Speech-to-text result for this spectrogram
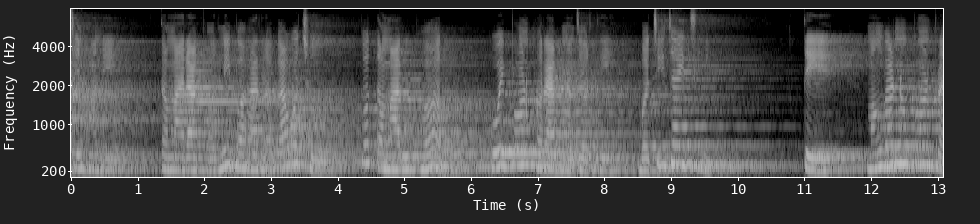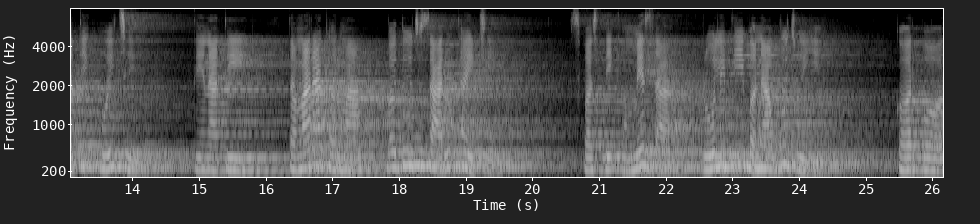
ચિહ્નને તમારા ઘરની બહાર લગાવો છો, તો તમારું ઘર કોઈ પણ ખરાબ નજરથી બચી જાય છે. તે મંગળનું પણ પ્રતીક હોય છે. તેનાથી તમારા ઘરમાં બધું જ સારું થાય છે. સ્વસ્તિક હંમેશા રોલીથી બનાવવું જોઈએ. ઘર પર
